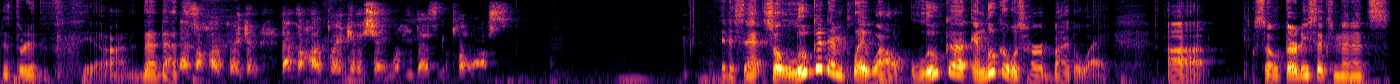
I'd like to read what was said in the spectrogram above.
The three, yeah, that that's, That's a heartbreaking. That's a heartbreaking and a shame what he does in the playoffs. it is sad. So Luka didn't play well. Luka and Luka was hurt, by the way. Uh, so 36 minutes.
